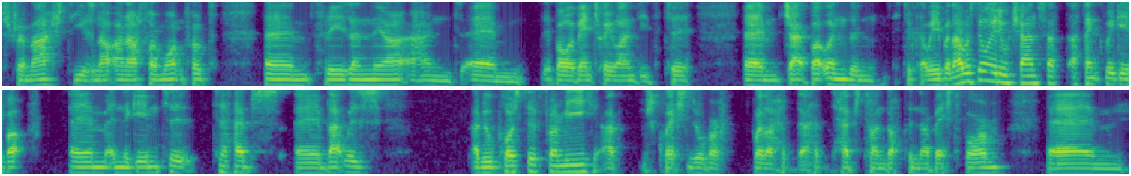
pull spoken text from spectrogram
stramash to use an, an Arthur Montford um, phrase in there, and um, the ball eventually landed to um, Jack Butland and he took it away. But that was the only real chance I, I think we gave up um, in the game to to Hibs. Um, that was a real positive for me. I was questions over whether the Hibs turned up in their best form. Um,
